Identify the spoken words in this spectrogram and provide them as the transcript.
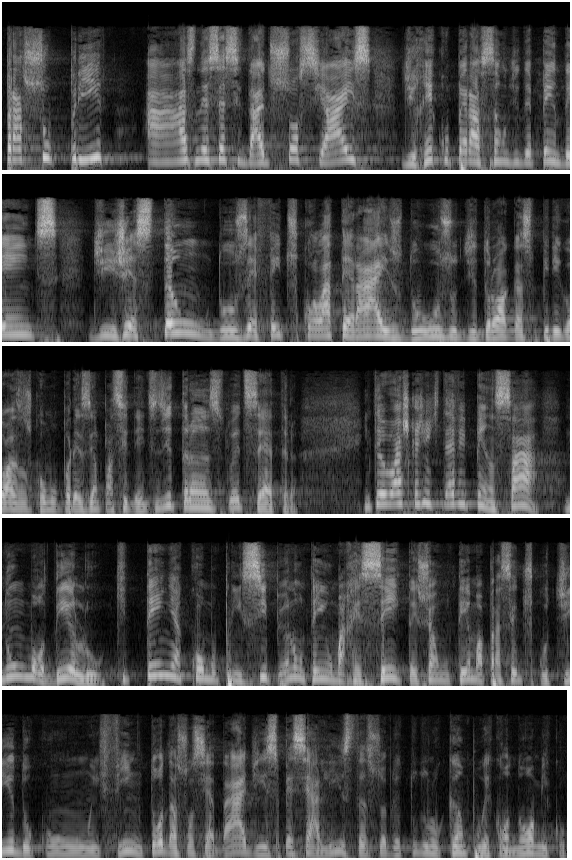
para suprir às necessidades sociais de recuperação de dependentes, de gestão dos efeitos colaterais do uso de drogas perigosas, como, por exemplo, acidentes de trânsito, etc. Então, eu acho que a gente deve pensar num modelo que tenha como princípio, eu não tenho uma receita, isso é um tema para ser discutido com, enfim, toda a sociedade, especialistas, sobretudo no campo econômico,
